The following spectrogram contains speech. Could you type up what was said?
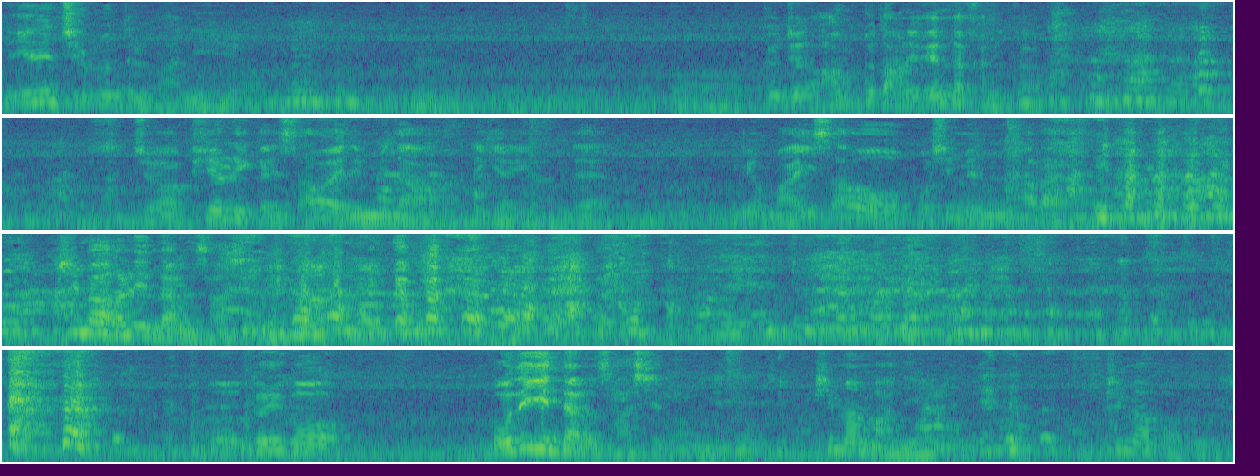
이런 질문들을 많이 해요. 음. 어, 그저 아무것도 안 해도 된다 하니까 죄와 피 흘리기까지 싸워야 됩니다. 이렇게 얘기하는데 이거 많이 싸워 보시면 알아요. 피만 흘린다는 사실. 어, 그리고 못 이긴다는 사실을 피만 많이 흘리고 피만 보는 거죠.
